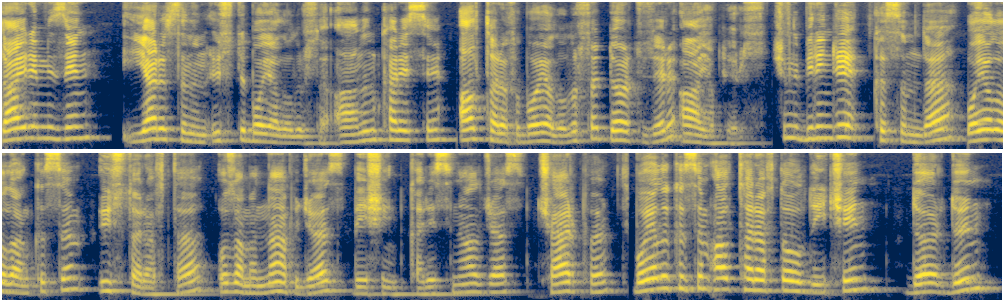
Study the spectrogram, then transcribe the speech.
dairemizin yarısının üstü boyalı olursa a'nın karesi, alt tarafı boyalı olursa 4 üzeri a yapıyoruz. Şimdi birinci kısımda boyalı olan kısım üst tarafta. O zaman ne yapacağız? 5'in karesini alacağız. Çarpı. Boyalı kısım alt tarafta olduğu için 4'ün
